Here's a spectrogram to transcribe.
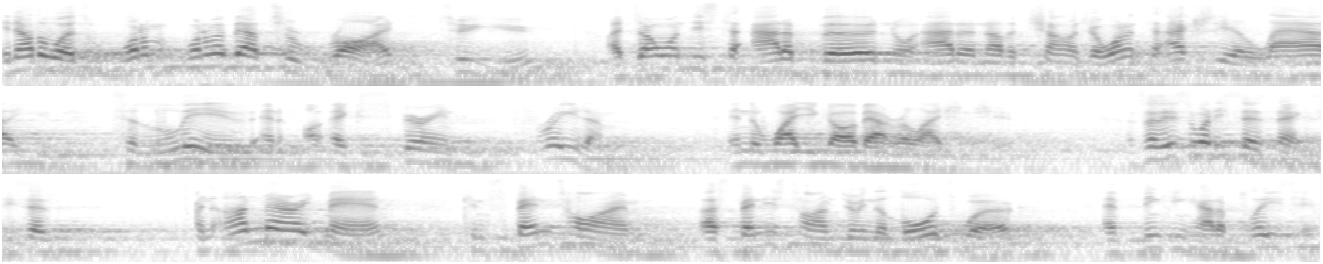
In other words, what I'm, what I'm about to write to you, I don't want this to add a burden or add another challenge. I want it to actually allow you to live and uh, experience freedom in the way you go about relationships. And so this is what he says next. He says, an unmarried man can spend time, uh, spend his time doing the Lord's work and thinking how to please him.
